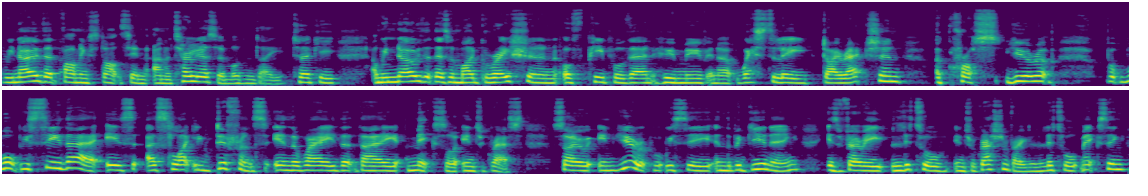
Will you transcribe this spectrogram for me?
we know that farming starts in Anatolia, so modern day Turkey. And we know that there's a migration of people then who move in a westerly direction across Europe. But what we see there is a slightly difference in the way that they mix or integrate. So in Europe, what we see in the beginning is very little integration, very little mixing.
